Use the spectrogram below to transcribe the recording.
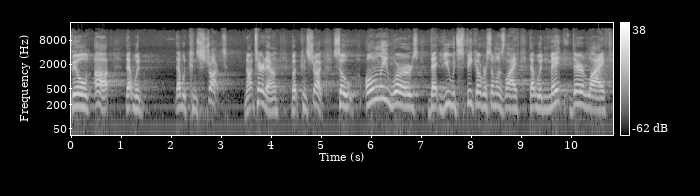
build up, that would, that would construct not tear down, but construct. So, only words that you would speak over someone's life that would make their life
